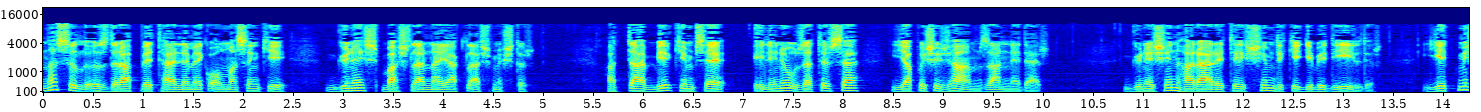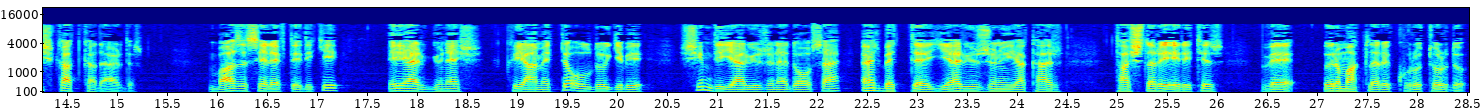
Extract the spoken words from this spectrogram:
Nasıl ızdırap ve terlemek olmasın ki güneş başlarına yaklaşmıştır. Hatta bir kimse elini uzatırsa yapışacağım zanneder. Güneşin harareti şimdiki gibi değildir. Yetmiş kat kadardır. Bazı selef dedi ki, eğer güneş kıyamette olduğu gibi şimdi yeryüzüne doğsa elbette yeryüzünü yakar, taşları eritir ve ırmakları kuruturdu.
